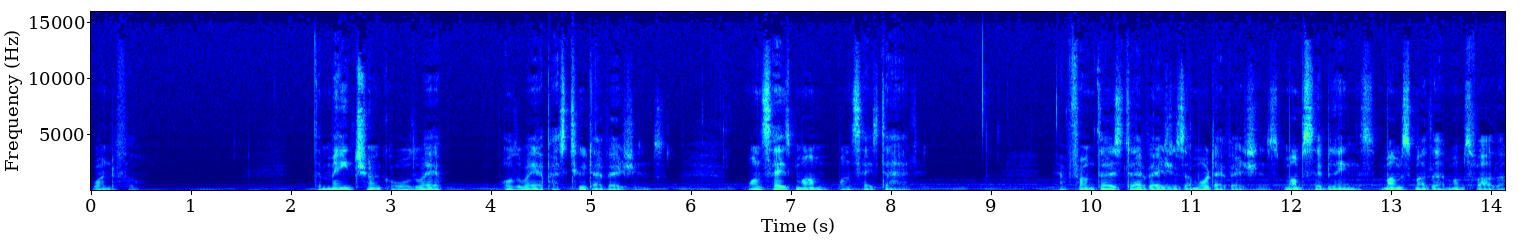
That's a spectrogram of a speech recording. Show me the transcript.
Wonderful. The main trunk all the way up all the way up has two diversions. One says mom, one says dad. And from those diversions are more diversions. Mom's siblings, mom's mother, mom's father.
